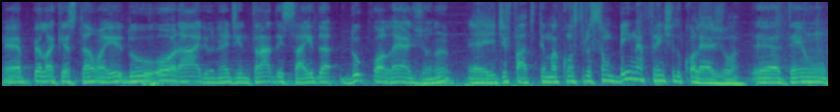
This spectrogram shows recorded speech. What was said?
é pela questão aí do horário, né, de entrada e saída do colégio, né? É, e de fato tem uma construção bem na frente do colégio lá. É, tem um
